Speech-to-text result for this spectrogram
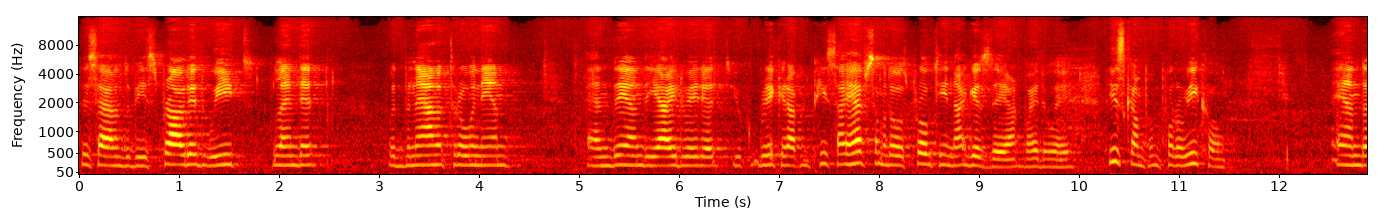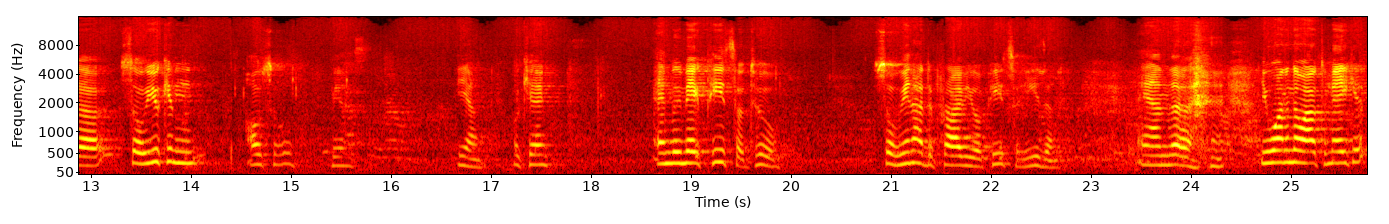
This happens to be sprouted wheat blended with banana thrown in and then dehydrate it. You break it up in pieces. I have some of those protein nuggets there, by the way. These come from Puerto Rico. And uh, so you can also, yeah. Yeah, okay. And we make pizza too. So we're not depriving you of pizza either. And uh, you want to know how to make it?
